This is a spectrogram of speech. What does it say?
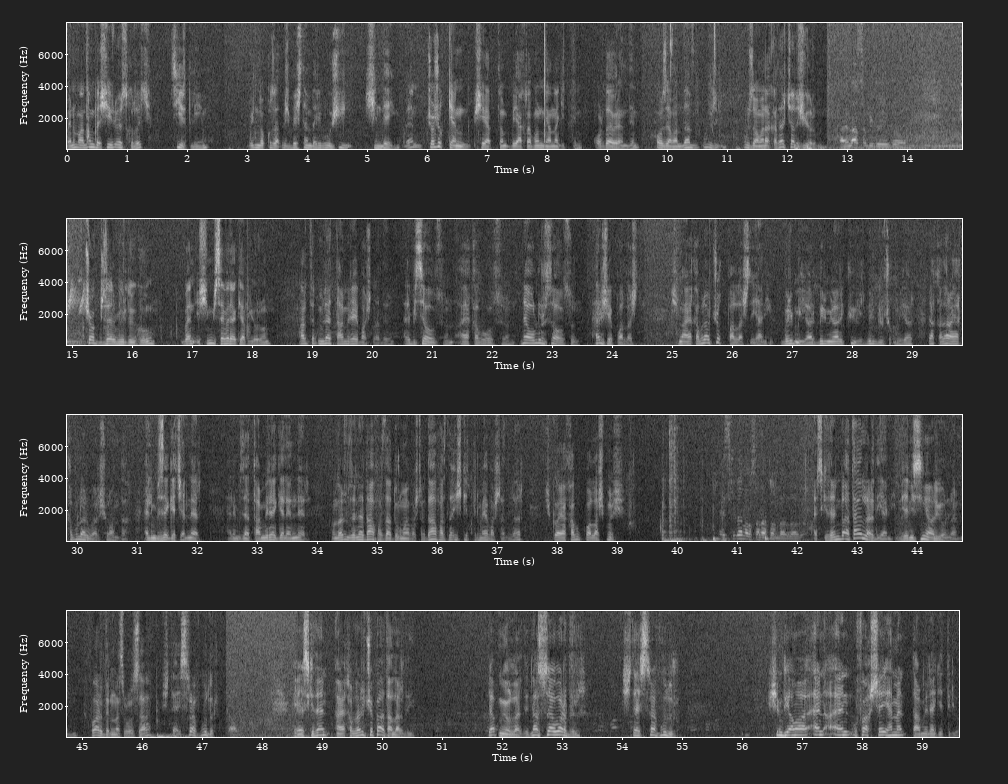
Benim adım Beşir Özkılıç. Siirtliyim. 1965'ten beri bu işin içindeyim. Ben çocukken şey yaptım, bir akrabamın yanına gittim. Orada öğrendim. O zamandan bu, zamana kadar çalışıyorum. Hani nasıl bir duygu? Çok güzel bir duygu. Ben işimi severek yapıyorum. Artık millet tamire başladı. Elbise olsun, ayakkabı olsun, ne olursa olsun. Her şey pahalılaştı. Şimdi ayakkabılar çok pahalılaştı yani. 1 milyar, 1 milyar 200, 1,5 milyar ne kadar ayakkabılar var şu anda. Elimize geçenler, elimize tamire gelenler. Onların üzerine daha fazla durmaya başladı. Daha fazla iş getirmeye başladılar. Çünkü ayakkabı pahalılaşmış. Eskiden olsa ne yaparlardı abi? Eskiden de atarlardı yani. Yenisini alıyorlardı. Vardır nasıl olsa. İşte israf budur. E, eskiden ayakkabıları çöpe atarlardı. Yapmıyorlardı. Nasılsa vardır. İşte israf budur. Şimdi ama en en ufak şey hemen tamire getiriyor.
